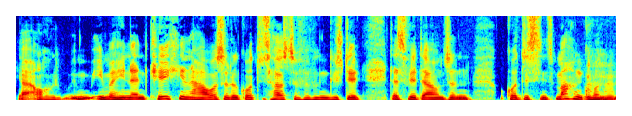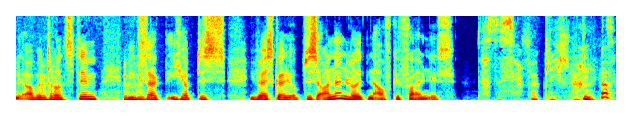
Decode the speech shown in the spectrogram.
ja auch im- immerhin ein Kirchenhaus oder Gotteshaus zur Verfügung gestellt, dass wir da unseren Gottesdienst machen konnten. aber trotzdem, wie gesagt, ich habe das, ich weiß gar nicht, ob das anderen Leuten aufgefallen ist. Das ist ja wirklich verrückt.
